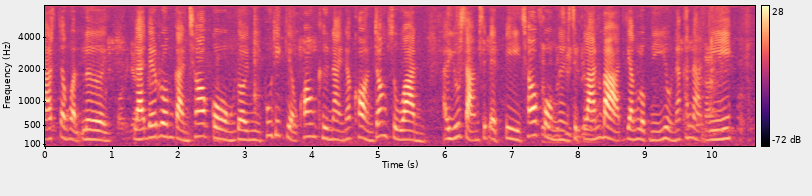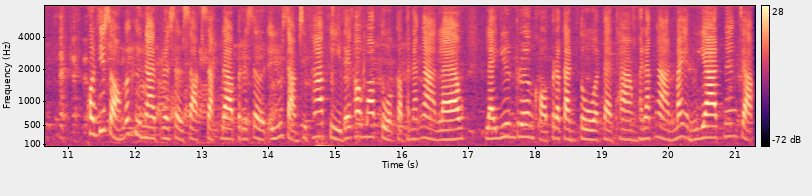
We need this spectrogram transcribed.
ตัสจังหวัดเลย และได้ร่วมกันช่อโกง โดยมีผู้ที่เกี่ยวข้องคือนายนครจ้องสุวรรณอายุ 31 ปีช่อโกงเงิน 10 ล้านบาทยังหลบหนีอยู่ณขณะนี้ คนที่ 2 ก็คือนายประเสริฐศักดิ์ศักดาประเสริฐอายุ 35 ปีได้เข้ามอบตัวกับพนักงานแล้ว และยื่นเรื่องขอประกันตัว แต่ทางพนักงานไม่อนุญาตเนื่องจาก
